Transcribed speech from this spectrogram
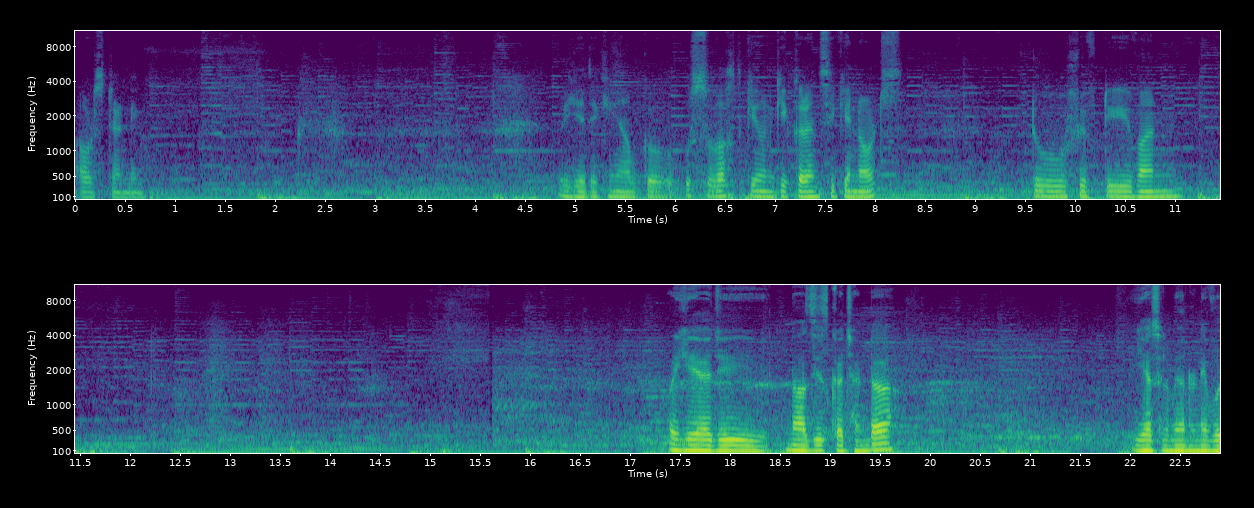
آؤٹ اسٹینڈنگ یہ دیکھیں آپ کو اس وقت کے ان کی کرنسی کے نوٹس ٹو ففٹی ون اور یہ ہے جی نازیز کا جھنڈا۔ یہ اصل میں انہوں نے وہ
